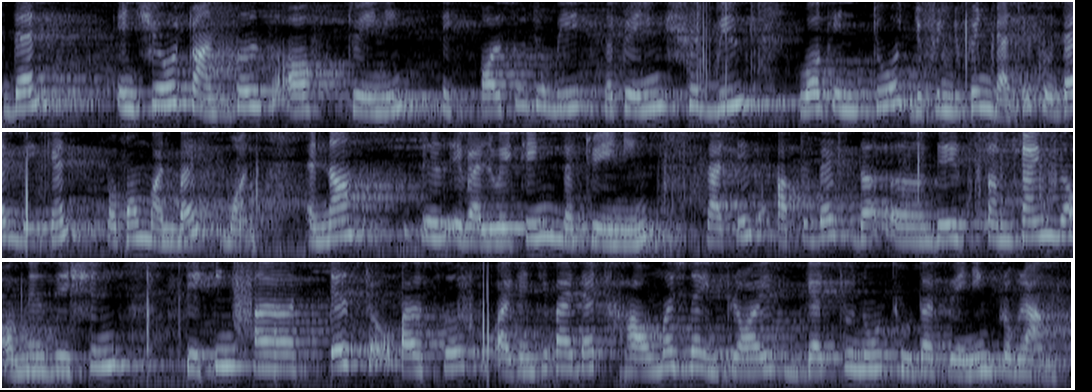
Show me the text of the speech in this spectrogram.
Then ensure transfers of training. It also to be the training should be work into different different batches so that they can perform one by one. And now is evaluating the training. That is after that the uh, there is sometimes the organization taking a test also to identify that how much the employees get to know through the training programs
